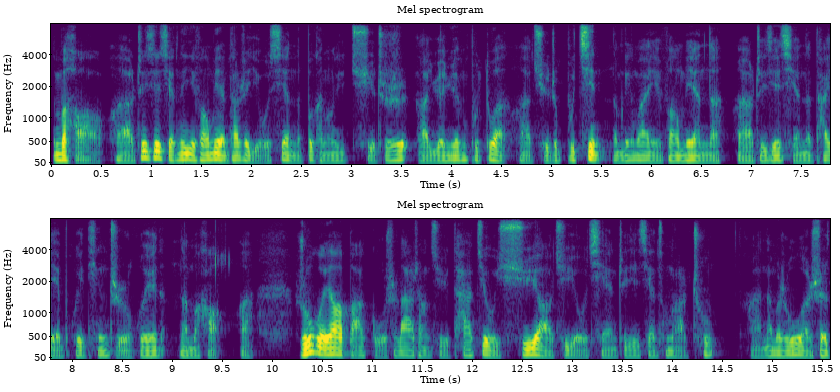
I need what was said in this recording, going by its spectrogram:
那么好啊，这些钱的一方面它是有限的，不可能取之啊源源不断啊，取之不尽。那么另外一方面呢啊，这些钱呢它也不会听指挥的。那么好啊，如果要把股市拉上去，它就需要去有钱，这些钱从哪儿出？啊，那么如果是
